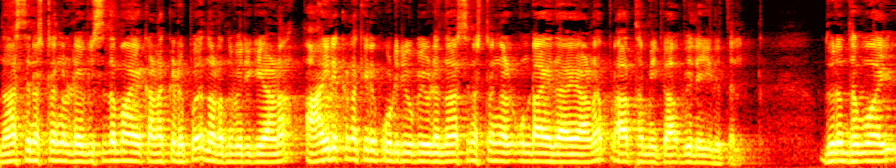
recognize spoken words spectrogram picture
നാശനഷ്ടങ്ങളുടെ വിശദമായ കണക്കെടുപ്പ് നടന്നു വരികയാണ്. ആയിരക്കണക്കിന് കോടി രൂപയുടെ നാശനഷ്ടങ്ങൾ ഉണ്ടായതായാണ് പ്രാഥമിക വിലയിരുത്തൽ. ദുരന്തവുമായി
